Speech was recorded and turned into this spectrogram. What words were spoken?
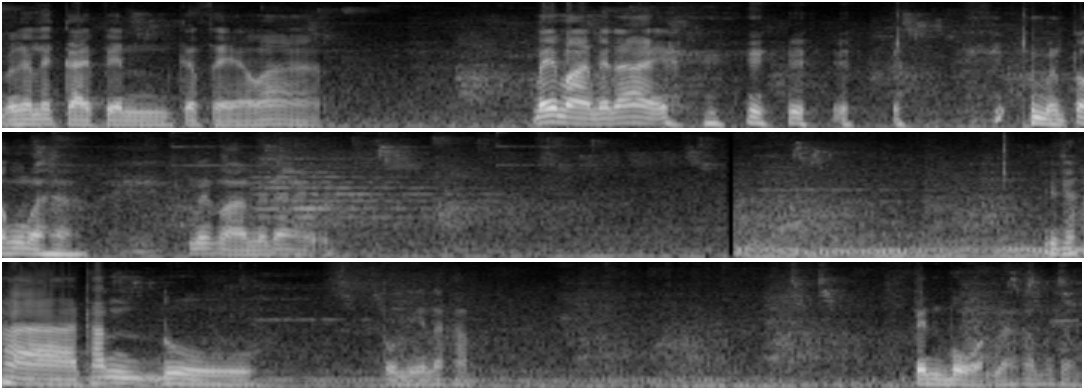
มันก็เลยกลายเป็นกระแสว่า ไม่มาไม่ได้ มันต้องมา ไม่มาไม่ได้เดี๋ยวจะพาท่านดูตรงนี้นะครับ เป็นโบสถ์นะท่านผู้ชม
